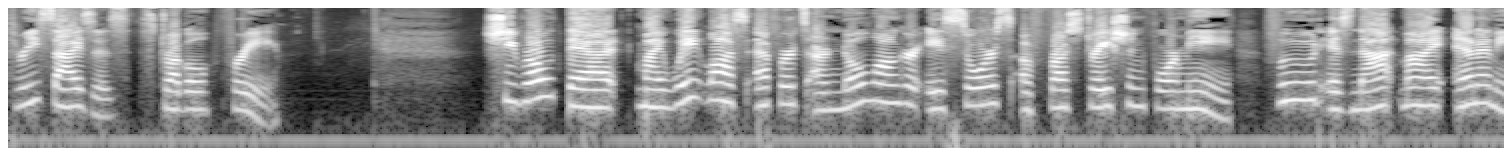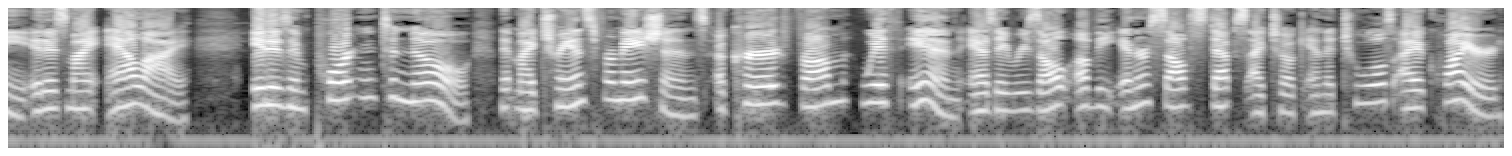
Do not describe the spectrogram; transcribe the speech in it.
three sizes struggle free. She wrote that my weight loss efforts are no longer a source of frustration for me. Food is not my enemy, it is my ally. It is important to know that my transformations occurred from within as a result of the inner self steps I took and the tools I acquired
